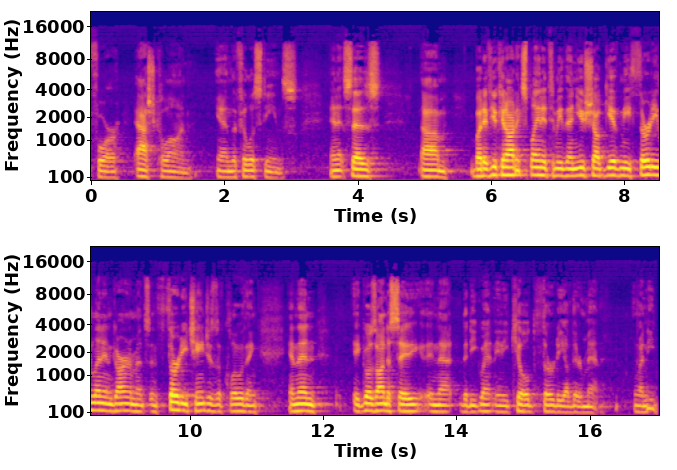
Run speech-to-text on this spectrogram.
for Ashkelon and the Philistines. And it says, um, but if you cannot explain it to me, then you shall give me 30 linen garments and 30 changes of clothing. And then it goes on to say in that that he went and he killed 30 of their men. When he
